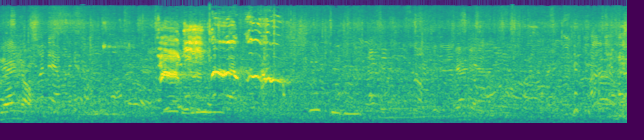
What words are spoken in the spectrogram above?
Daniel. One day I'm to get Daniel.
